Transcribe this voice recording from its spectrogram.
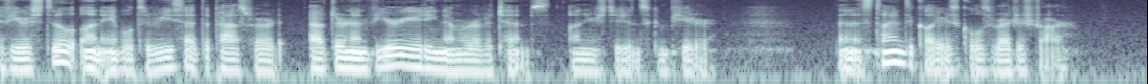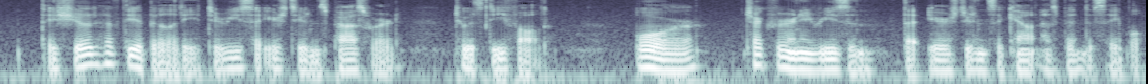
If you are still unable to reset the password after an infuriating number of attempts on your student's computer, then it's time to call your school's registrar. They should have the ability to reset your student's password to its default, or check for any reason that your student's account has been disabled.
